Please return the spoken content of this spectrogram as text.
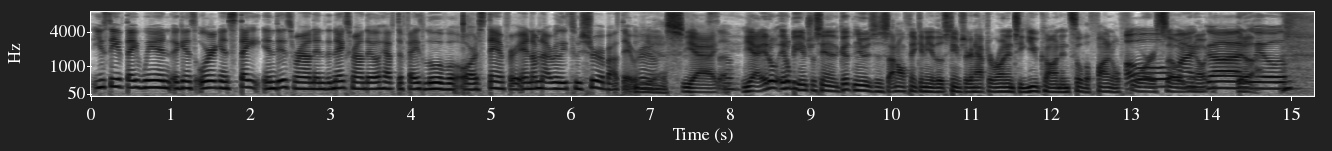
you see if they win against Oregon State in this round, and the next round they'll have to face Louisville or Stanford. And I'm not really too sure about that round. Yes, yeah, So- yeah. It'll it'll be interesting. The good news is I don't think any of those teams are going to have to run into UConn until the final four. Oh so my you know, God, yeah. Will.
